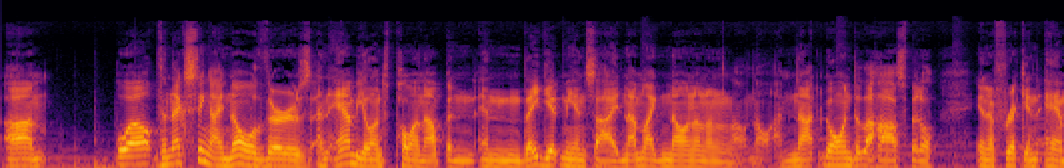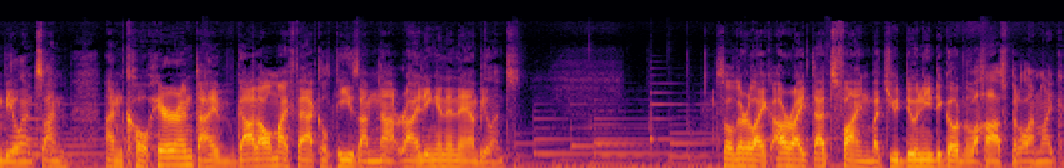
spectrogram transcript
Um, well, the next thing I know, there's an ambulance pulling up, and and they get me inside, and I'm like, no, no, no, no, no, no, I'm not going to the hospital in a frickin' ambulance. I'm I'm coherent. I've got all my faculties. I'm not riding in an ambulance. So they're like, all right, that's fine, but you do need to go to the hospital. I'm like,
